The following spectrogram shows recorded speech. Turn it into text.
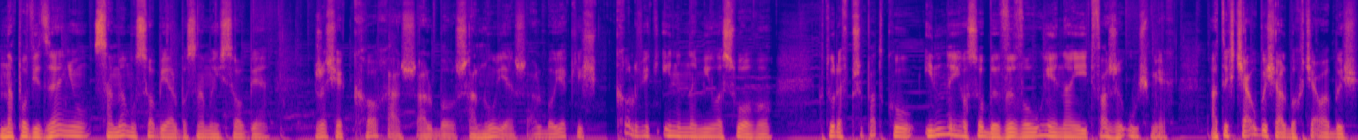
na powiedzeniu samemu sobie albo samej sobie, że się kochasz, albo szanujesz, albo jakiekolwiek inne miłe słowo, które w przypadku innej osoby wywołuje na jej twarzy uśmiech, a ty chciałbyś albo chciałabyś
